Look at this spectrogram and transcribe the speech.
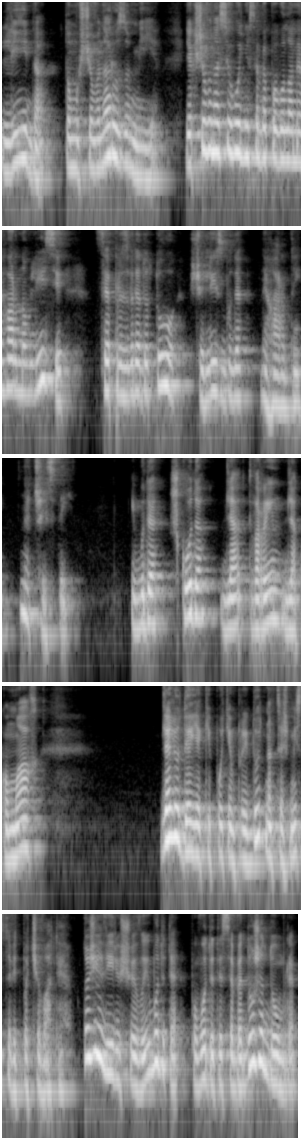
Ліда, тому що вона розуміє, якщо вона сьогодні себе повела негарно в лісі, це призведе до того, що ліс буде негарний, нечистий. І буде шкода для тварин, для комах, для людей, які потім прийдуть на це ж місце відпочивати. Тож я вірю, що і ви будете поводити себе дуже добре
